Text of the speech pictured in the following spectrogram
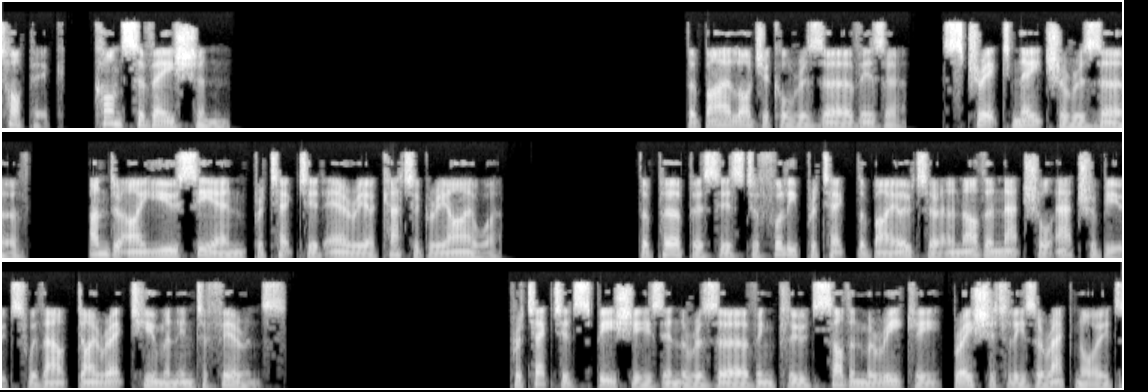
Topic: Conservation. The biological reserve is a strict nature reserve under IUCN Protected Area Category Iowa. The purpose is to fully protect the biota and other natural attributes without direct human interference. Protected species in the reserve include southern muriqui, Brachyteles arachnoides,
